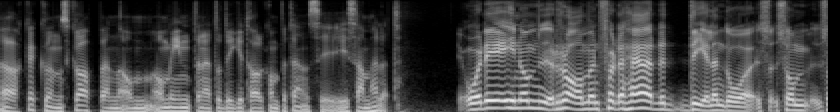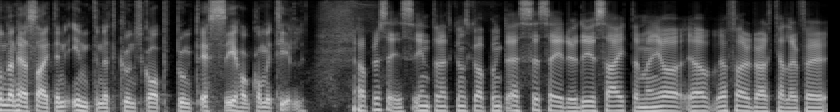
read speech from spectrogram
öka kunskapen om, om internet och digital kompetens i, i samhället. Och det är inom ramen för den här delen då som, som den här sajten internetkunskap.se har kommit till? Ja, precis. Internetkunskap.se säger du, det är sajten, men jag, jag, jag föredrar att kalla det för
